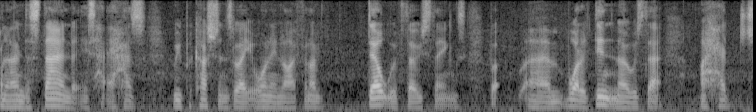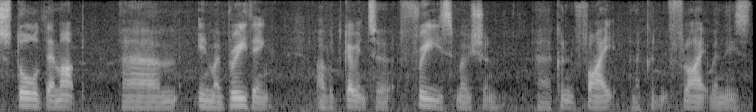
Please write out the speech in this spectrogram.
And I understand that it has repercussions later on in life, and I've dealt with those things. But um, what I didn't know was that I had stored them up um, in my breathing. I would go into freeze motion. Uh, I couldn't fight and I couldn't flight when these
